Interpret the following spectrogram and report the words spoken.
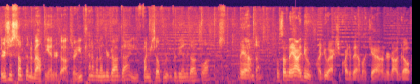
There's just something about the underdogs. Are you kind of an underdog guy? You find yourself rooting for the underdogs a lot? Yeah. Sometimes. Well, someday yeah, I do. I do actually quite a bit. I'm like, yeah, underdog, go.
